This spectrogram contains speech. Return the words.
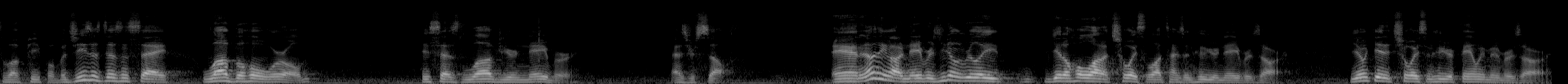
to love people. But Jesus doesn't say love the whole world. He says love your neighbor as yourself. And another thing about neighbors, you don't really get a whole lot of choice a lot of times in who your neighbors are. You don't get a choice in who your family members are.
